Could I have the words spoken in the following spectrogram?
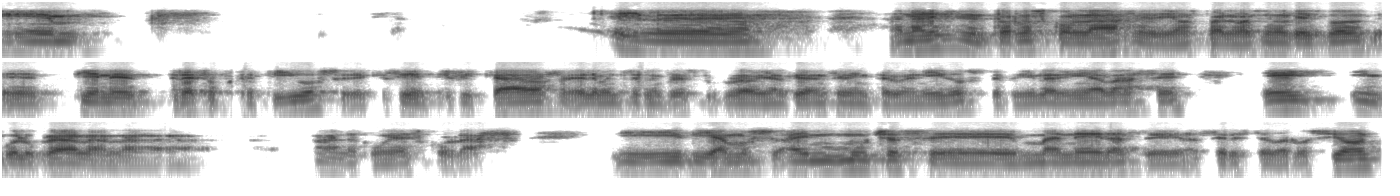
Em, el eh, análisis de entorno escolar, eh, digamos, para la evaluación de riesgos, eh, tiene tres objetivos, que es identificar elementos de la infraestructura vial que deben ser intervenidos, definir la línea base e involucrar a la, a la comunidad escolar. Y, digamos, hay muchas maneras de hacer esta evaluación.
